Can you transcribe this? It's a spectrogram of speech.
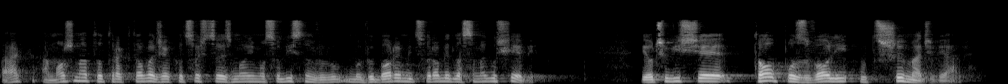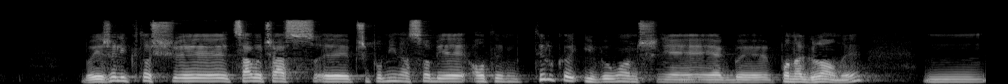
tak? A można to traktować jako coś, co jest moim osobistym wyborem i co robię dla samego siebie. I oczywiście to pozwoli utrzymać wiarę. Bo jeżeli ktoś e, cały czas e, przypomina sobie o tym tylko i wyłącznie jakby ponaglony, mm,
